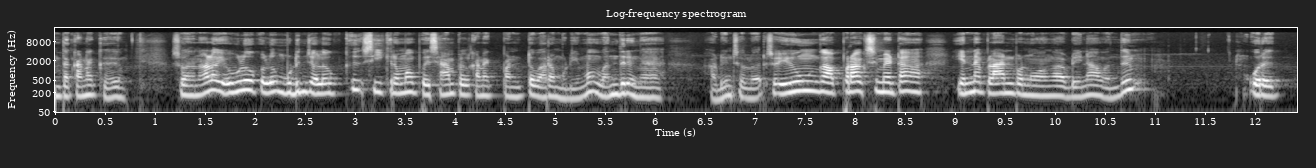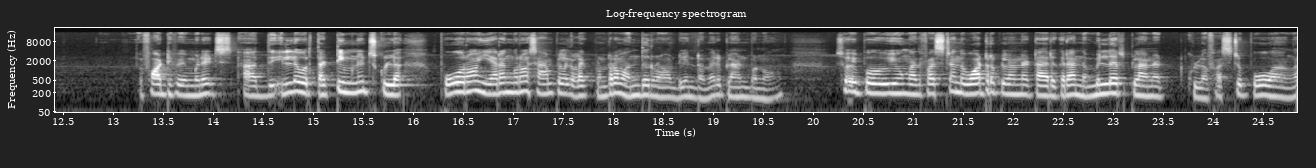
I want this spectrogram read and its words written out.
அந்த கணக்கு. ஸோ அதனால் எவ்வளோக்குள்ளோ முடிஞ்ச அளவுக்கு சீக்கிரமாக போய் சாம்பிள் கனெக்ட் பண்ணிட்டு வர முடியுமோ வந்துடுங்க அப்படின்னு சொல்லுவார். ஸோ இவங்க அப்ராக்சிமேட்டாக என்ன பிளான் பண்ணுவாங்க அப்படின்னா வந்து ஒரு ஃபார்ட்டி ஃபைவ் மினிட்ஸ் அது இல்லை ஒரு தேர்ட்டி மினிட்ஸ்க்குள்ளே போகிறோம் இறங்குறோம் சாம்பிள் கலெக்ட் பண்ணுறோம் வந்துடுறோம் அப்படின்ற மாதிரி பிளான் பண்ணுவாங்க. ஸோ இப்போது இவங்க அது ஃபஸ்ட்டு அந்த வாட்டர் பிளானட்டாக இருக்கிற அந்த மில்லர் பிளானட்குள்ளே ஃபஸ்ட்டு போவாங்க.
